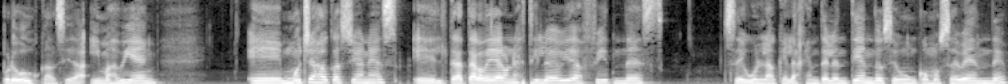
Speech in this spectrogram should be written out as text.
produzca ansiedad. Y más bien, en muchas ocasiones, el tratar de dar un estilo de vida fitness, según la que la gente lo entiende, según cómo se vende,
